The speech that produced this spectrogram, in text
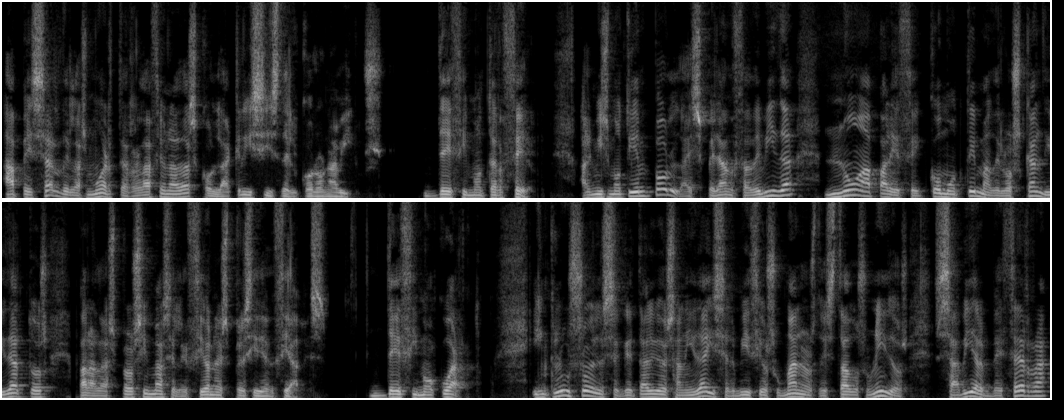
a pesar de las muertes relacionadas con la crisis del coronavirus. Décimo tercero. Al mismo tiempo, la esperanza de vida no aparece como tema de los candidatos para las próximas elecciones presidenciales. Décimo cuarto. Incluso el secretario de Sanidad y Servicios Humanos de Estados Unidos, Xavier Becerra,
